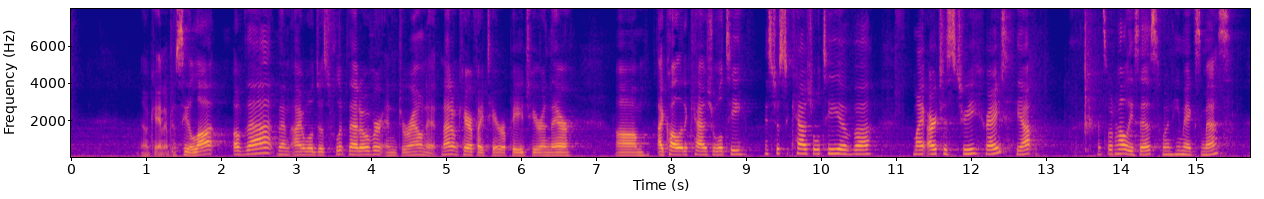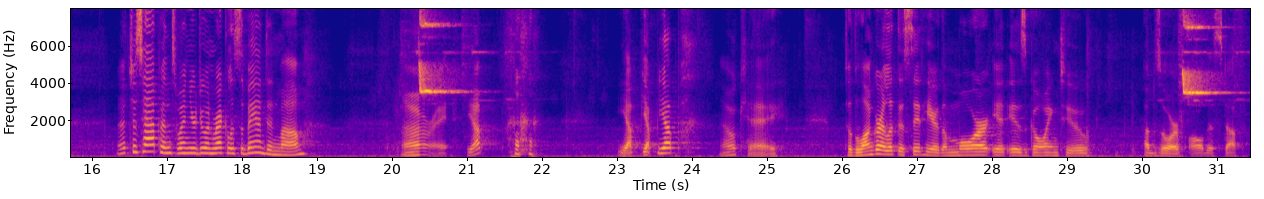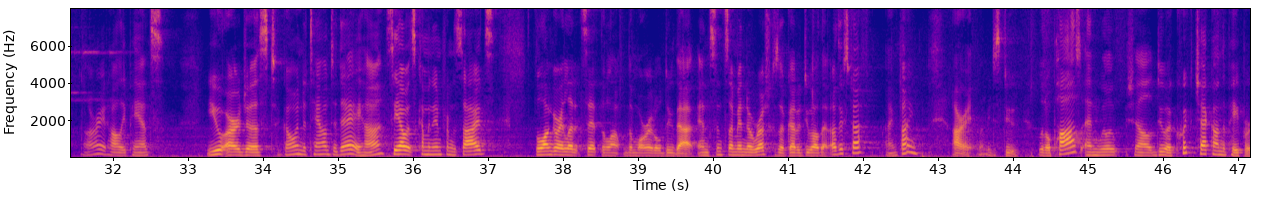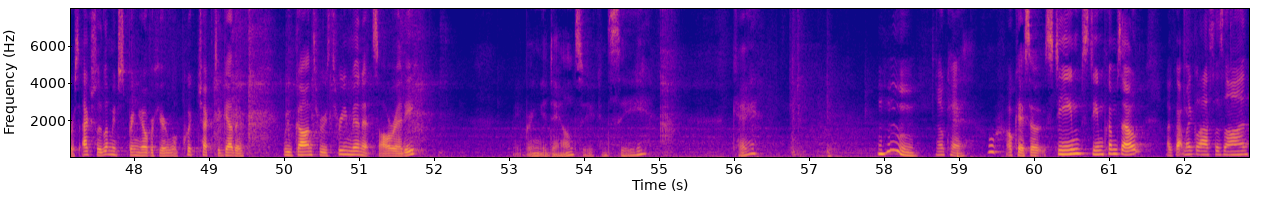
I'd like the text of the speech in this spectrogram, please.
Okay, and if I see a lot of that, then I will just flip that over and drown it. And I don't care if I tear a page here and there. Um, I call it a casualty. It's just a casualty of uh, my artistry, right? Yep. That's what Holly says when he makes a mess. That just happens when you're doing reckless abandon, Mom. All right. Yep. yep, yep, yep. Okay. So the longer I let this sit here, the more it is going to absorb all this stuff. All right, Holly Pants. You are just going to town today, huh? See how it's coming in from the sides? The longer I let it sit, the, the more it'll do that. And since I'm in no rush because I've got to do all that other stuff, I'm fine. All right, let me just do a little pause and we will shall do a quick check on the papers. Actually, let me just bring you over here. We'll quick check together. We've gone through three minutes already. Let me bring you down so you can see. Okay. Mm-hmm. Okay. Whew. Okay, so steam, steam comes out. I've got my glasses on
